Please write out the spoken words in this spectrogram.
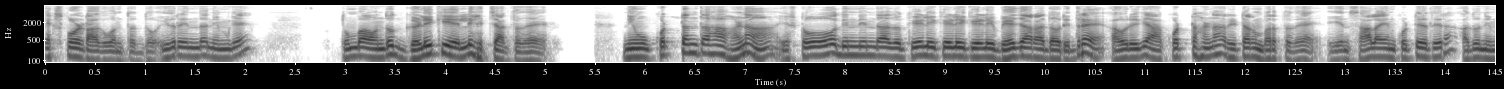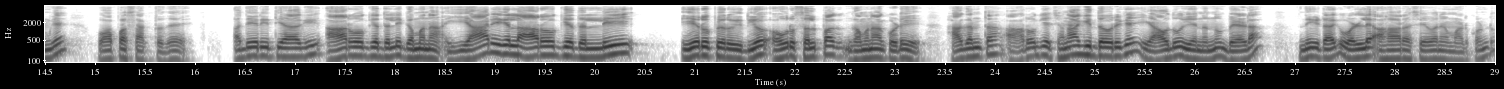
ಎಕ್ಸ್ಪೋರ್ಟ್ ಆಗುವಂಥದ್ದು. ಇದರಿಂದ ನಿಮಗೆ ತುಂಬ ಒಂದು ಗಳಿಕೆಯಲ್ಲಿ ಹೆಚ್ಚಾಗ್ತದೆ. ನೀವು ಕೊಟ್ಟಂತಹ ಹಣ ಎಷ್ಟೋ ದಿನದಿಂದ ಅದು ಕೇಳಿ ಕೇಳಿ ಕೇಳಿ ಬೇಜಾರಾದವರಿದ್ದರೆ ಅವರಿಗೆ ಆ ಕೊಟ್ಟ ಹಣ ರಿಟರ್ನ್ ಬರ್ತದೆ. ಏನು ಸಾಲ ಏನು ಕೊಟ್ಟಿರ್ತೀರ ಅದು ನಿಮಗೆ ವಾಪಸ್ ಆಗ್ತದೆ. ಅದೇ ರೀತಿಯಾಗಿ ಆರೋಗ್ಯದಲ್ಲಿ ಗಮನ. ಯಾರಿಗೆಲ್ಲ ಆರೋಗ್ಯದಲ್ಲಿ ಏರುಪೇರು ಇದೆಯೋ ಅವರು ಸ್ವಲ್ಪ ಗಮನ ಕೊಡಿ. ಹಾಗಂತ ಆರೋಗ್ಯ ಚೆನ್ನಾಗಿದ್ದವರಿಗೆ ಯಾವುದೂ ಏನನ್ನು ಬೇಡ. ನೀಟಾಗಿ ಒಳ್ಳೆ ಆಹಾರ ಸೇವನೆ ಮಾಡಿಕೊಂಡು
